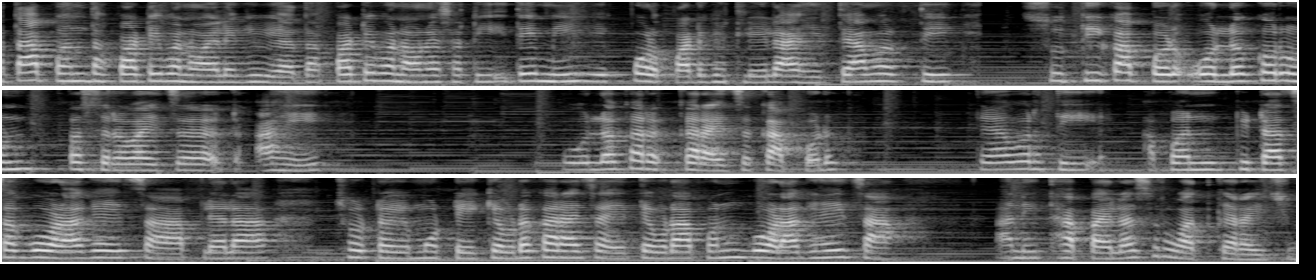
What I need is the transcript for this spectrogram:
आता आपण धपाटे बनवायला घेऊया. धपाटे बनवण्यासाठी इथे मी एक पोळपाट घेतलेला आहे. त्यावरती सुती कापड ओलं करून पसरवायचं आहे. ओलं कर करायचं कापड. त्यावरती आपण पिठाचा गोळा घ्यायचा. आपल्याला छोटे मोठे केवढं करायचं आहे तेवढा आपण गोळा घ्यायचा आणि थापायला सुरुवात करायची.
